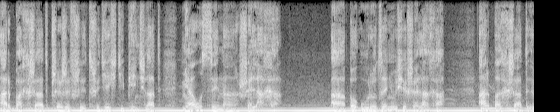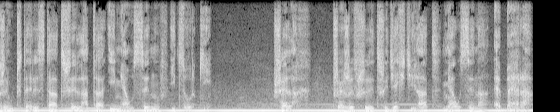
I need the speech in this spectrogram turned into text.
Arpachszad, przeżywszy trzydzieści pięć lat, miał syna Szelacha. A po urodzeniu się Szelacha Arpachszad żył 403 lata i miał synów i córki. Szelach, przeżywszy 30 lat, miał syna Ebera.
